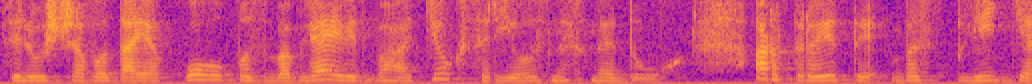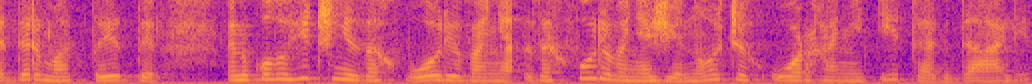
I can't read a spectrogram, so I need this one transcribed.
цілюща вода якого позбавляє від багатьох серйозних недуг: артрити, безпліддя, дерматити, онкологічні захворювання, захворювання жіночих органів і так далі.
